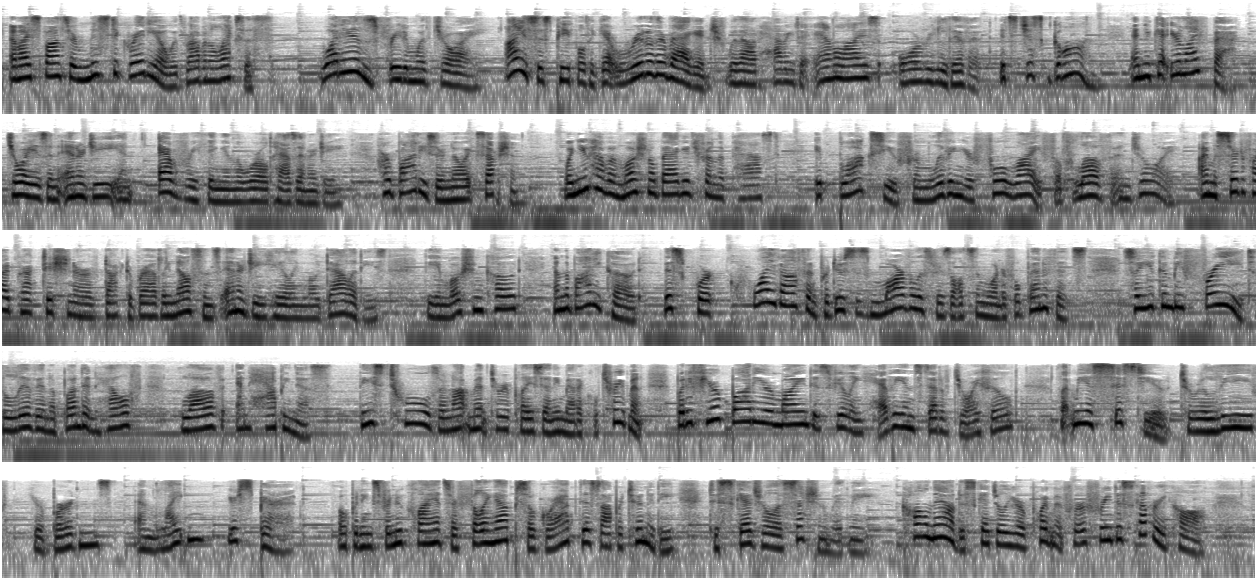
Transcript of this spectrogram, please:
And I sponsor Mystic Radio with Robin Alexis. What is Freedom with Joy? I assist people to get rid of their baggage without having to analyze or relive it. It's just gone, and you get your life back. Joy is an energy, and everything in the world has energy. Our bodies are no exception. When you have emotional baggage from the past, it blocks you from living your full life of love and joy. I'm a certified practitioner of Dr. Bradley Nelson's energy healing modalities, the emotion code, and the body code. This work quite often produces marvelous results and wonderful benefits, so you can be free to live in abundant health, love, and happiness. These tools are not meant to replace any medical treatment, but if your body or mind is feeling heavy instead of joy filled, let me assist you to relieve your burdens and lighten your spirit. Openings for new clients are filling up, so grab this opportunity to schedule a session with me. Call now to schedule your appointment for a free discovery call.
